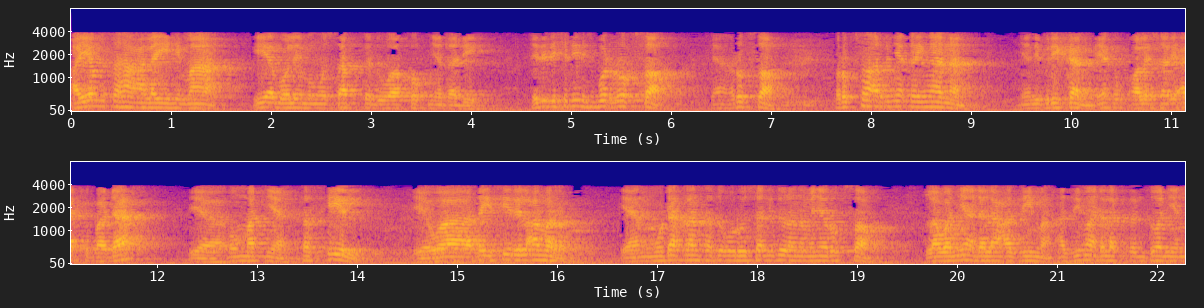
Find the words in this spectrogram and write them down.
ayam sah alaihima. Ia boleh mengusap kedua khufnya tadi. Jadi di sini disebut rukhsah ya rukhsah. Rukhsah artinya keringanan yang diberikan ya oleh syariat kepada ya umatnya. Tashil ya wa taisiril amr. Ya memudahkan satu urusan itu namanya rukhsah. Lawannya adalah azimah. Azimah adalah ketentuan yang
